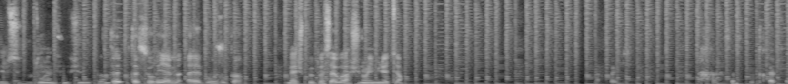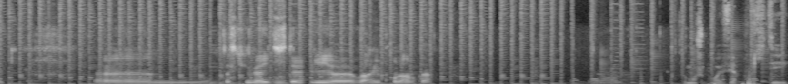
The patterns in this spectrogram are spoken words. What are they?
même ce bouton-là ne fonctionne pas. Ta, ta souris elle, elle bouge ou pas? Bah, je peux pas savoir, je suis dans l'émulateur. Ah fuck. Ça fout très fuck. Euh... Parce que là ils disent d'aller euh, voir les programmes quoi. Comment je pourrais faire pour quitter?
